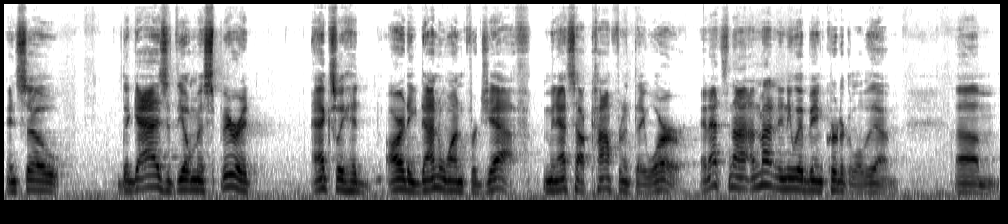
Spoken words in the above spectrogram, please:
And so the guys at the Ole Miss Spirit actually had already done one for Jeff. I mean, that's how confident they were. And that's not, I'm not in any way being critical of them. Um,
